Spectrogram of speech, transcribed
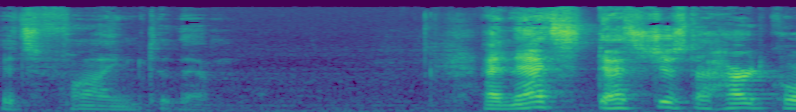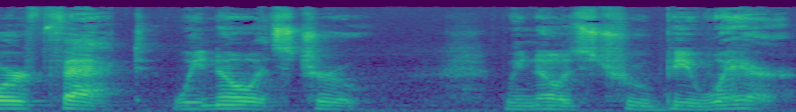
It's fine to them. And that's that's just a hardcore fact. We know it's true. We know it's true. Beware.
